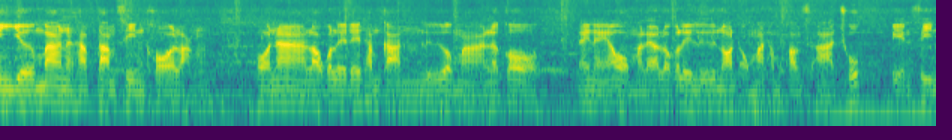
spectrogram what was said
มีเยิ้มบ้างนะครับ ตามซีนคอหลัง พอหน้าเราก็เลยได้ทำการรื้อออกมา แล้วก็ไหนๆเอาออกมาแล้ว เราก็เลยรื้อน็อตออกมาทำความสะอาดชุบ เปลี่ยนซีน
